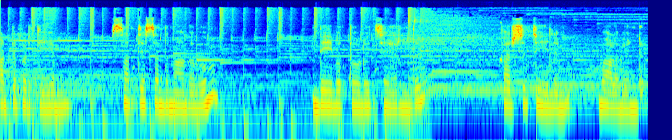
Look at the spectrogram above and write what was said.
കട്ടുപ്പെടുത്തിയും സത്യസന്ധമാകവും ദൈവത്തോട് ചേർന്ന് പരിശുദ്ധിയിലും വാള வேண்டும்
